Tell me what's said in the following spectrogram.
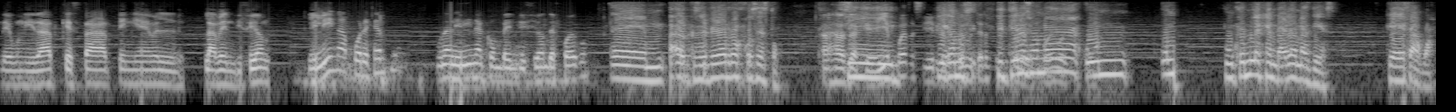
de unidad que está teniendo el- la bendición. Lilina, por ejemplo, una Lilina con bendición de fuego. eh, a lo que se refiere a rojo es esto. Ajá, o sea, si, que ella puede recibir. digamos, puede si, si tienes una, un, un, un legendario más 10, que es agua,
